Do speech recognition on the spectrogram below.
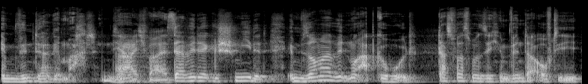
im Winter gemacht. Ja, ich weiß. Da wird er geschmiedet. Im Sommer wird nur abgeholt. Das, was man sich im Winter auf die,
